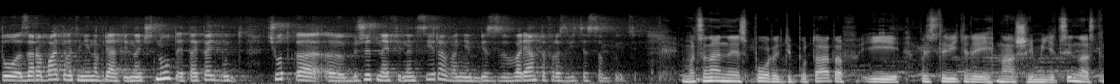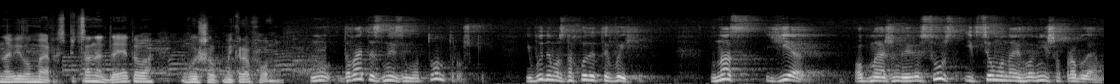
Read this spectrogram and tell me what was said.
то зарабатывать они навряд ли начнут. Это опять будет четко э, бюджетное финансирование без вариантов развития событий. Эмоциональные споры депутатов и представителей нашей медицины остановил мэр. Специально для этого вышел к микрофону. Ну, давайте знизимо тон трошки і будемо знаходити вихід. У нас є обмежений ресурс, і в цьому найголовніша проблема.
